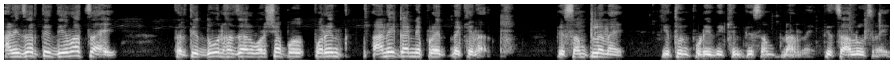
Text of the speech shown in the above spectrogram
आणि जर ते देवाचं आहे तर ते दोन हजार वर्षापर्यंत अनेकांनी प्रयत्न केला. ते संपलं नाही. इथून पुढे देखील ते संपणार नाही. ते चालूच राहील.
